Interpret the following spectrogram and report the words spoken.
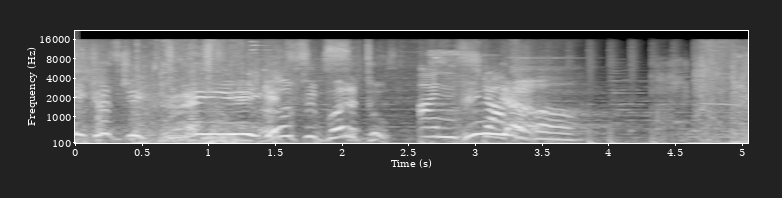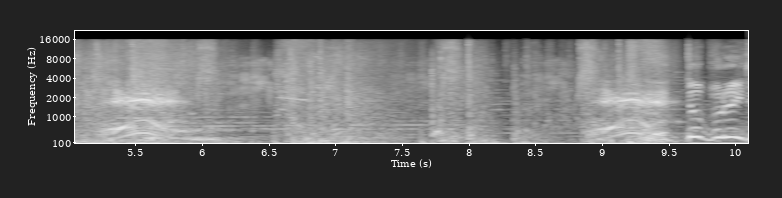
Kamikaze! Earth Unstoppable! Red Blade!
